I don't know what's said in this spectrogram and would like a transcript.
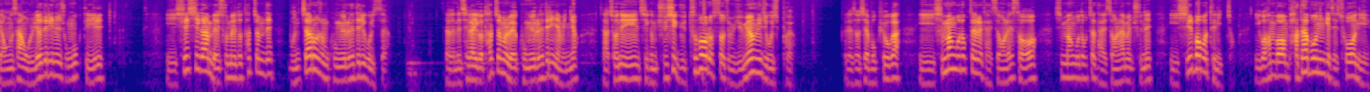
영상 올려드리는 종목들 이 실시간 매수 매도 타점들 문자로 좀 공유를 해드리고 있어요. 자, 근데 제가 이거 타점을 왜 공유를 해드리냐면요. 자, 저는 지금 주식 유튜버로서 좀 유명해지고 싶어요. 그래서 제 목표가 이 10만 구독자를 달성을 해서 10만 구독자 달성을 하면 주는 이 실버 버튼 있죠. 이거 한번 받아보는 게 제 소원이에요.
